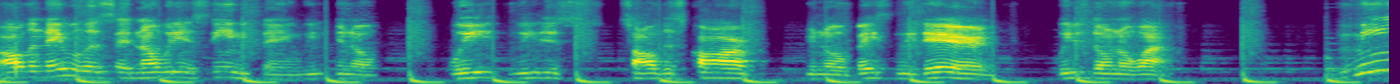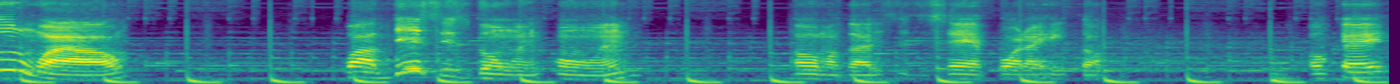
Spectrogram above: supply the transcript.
all the neighborhoods said no, we didn't see anything. We, you know, we we just saw this car, you know, basically there, and we just don't know why. Meanwhile, while this is going on, oh my God, this is the sad part. I hate talking. Okay.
